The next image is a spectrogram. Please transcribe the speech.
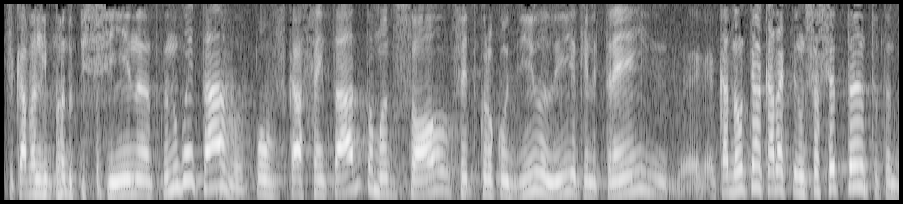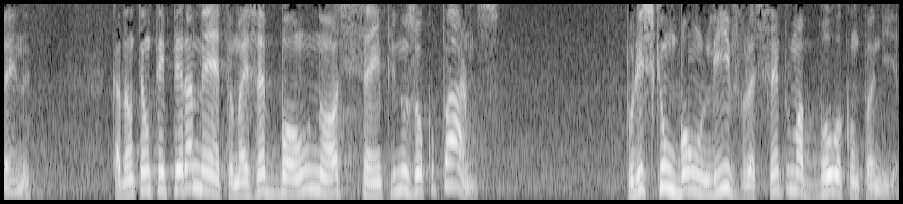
ficava limpando piscina, porque eu não aguentava. O povo ficar sentado, tomando sol, feito crocodilo ali, aquele trem. Cada um tem uma característica, não precisa ser tanto também, né? Cada um tem um temperamento, mas é bom nós sempre nos ocuparmos. Por isso que um bom livro é sempre uma boa companhia.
